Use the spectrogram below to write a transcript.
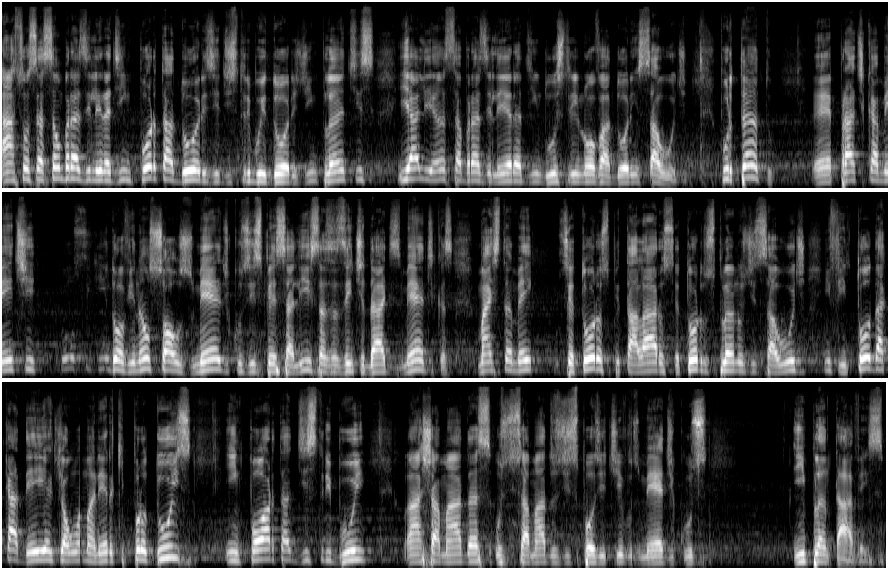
a Associação Brasileira de Importadores e Distribuidores de Implantes e a Aliança Brasileira de Indústria Inovadora em Saúde. Portanto, é, praticamente conseguindo ouvir não só os médicos e especialistas, as entidades médicas, mas também o setor hospitalar, o setor dos planos de saúde, enfim, toda a cadeia de alguma maneira que produz, importa, distribui as chamadas, os chamados dispositivos médicos implantáveis.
